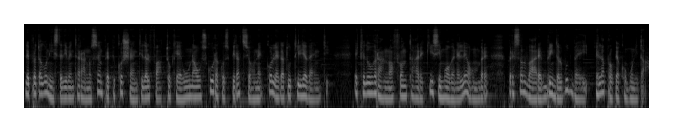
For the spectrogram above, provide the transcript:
le protagoniste diventeranno sempre più coscienti del fatto che una oscura cospirazione collega tutti gli eventi e che dovranno affrontare chi si muove nelle ombre per salvare Brindlewood Bay e la propria comunità.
